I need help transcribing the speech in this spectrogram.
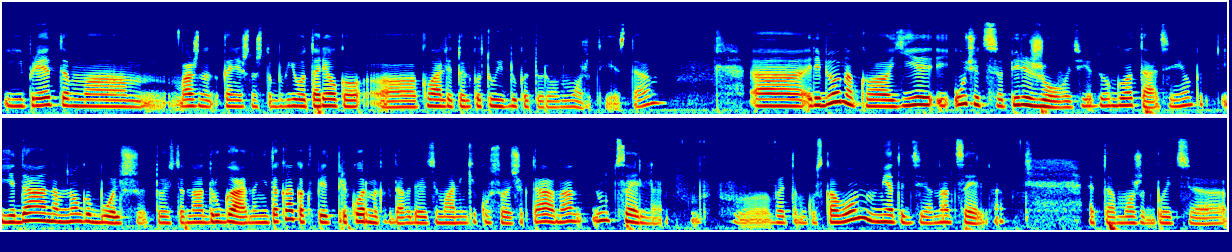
И при этом э, важно, конечно, чтобы в его тарелку клали только ту еду, которую он может есть, да. Э, ребенок э, е- учится пережевывать еду, глотать ее. Еда намного больше, то есть она другая, она не такая, как в прикорме, когда вы даете маленький кусочек, да, она ну, цельная. В этом кусковом методе она цельная. Это может быть, э,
